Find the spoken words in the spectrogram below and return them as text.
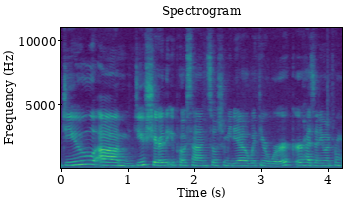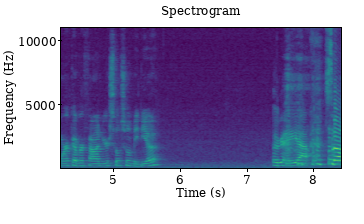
do you um do you share that you post on social media with your work, or has anyone from work ever found your social media? Okay, yeah. So, uh,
